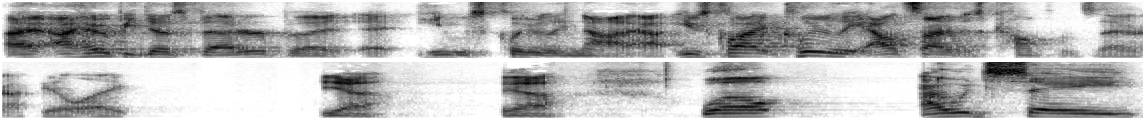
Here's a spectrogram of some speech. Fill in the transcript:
I, I, hope he does better, but uh, he was clearly not out. He was clearly outside of his comfort zone. I feel like. Yeah, yeah. Well, I would say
